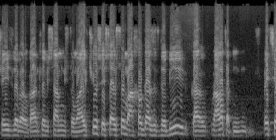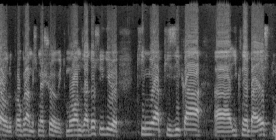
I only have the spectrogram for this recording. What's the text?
შეიძლება რომ განათლების სამინისტრომ აირჩიოს ეს არის რომ ახალგაზრდები რაღაცა სპეციალური პროგრამის მეშვეობით მოამზადოს იგივე ქიმია, ფიზიკა იქნება ეს თუ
